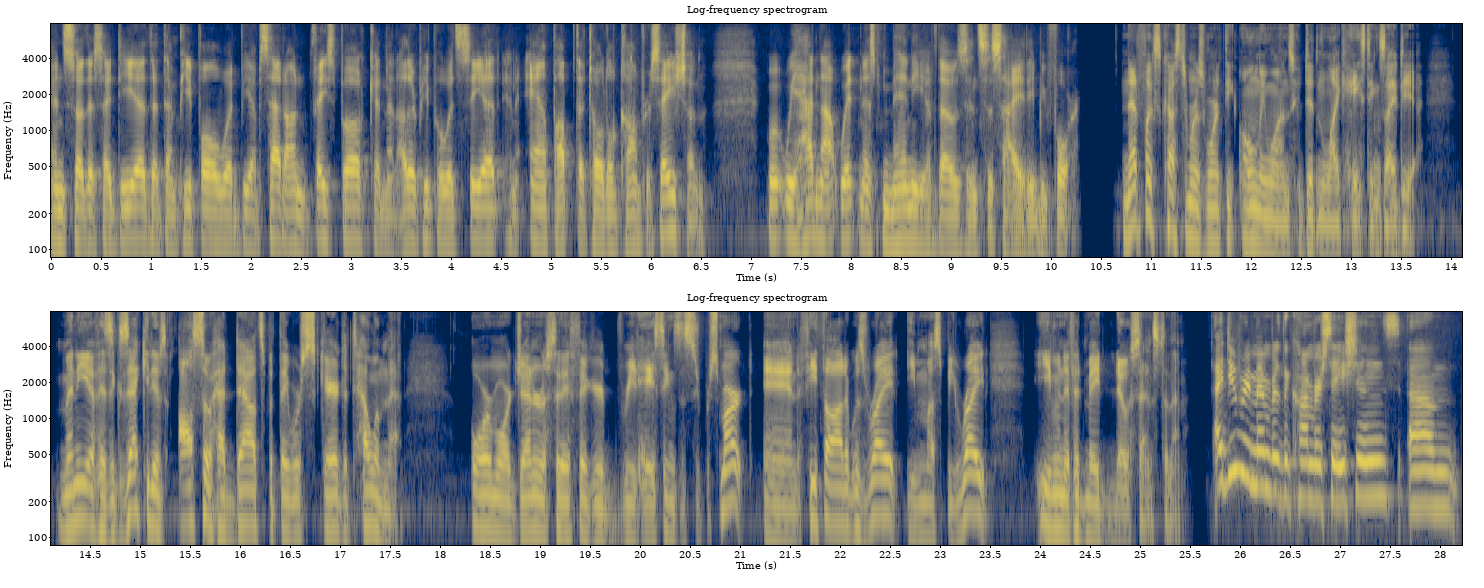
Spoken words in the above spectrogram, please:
And so, this idea that then people would be upset on Facebook and then other people would see it and amp up the total conversation, we had not witnessed many of those in society before. Netflix customers weren't the only ones who didn't like Hastings' idea. Many of his executives also had doubts, but they were scared to tell him that. Or more generously, they figured Reed Hastings is super smart, and if he thought it was right, he must be right, even if it made no sense to them. I do remember the conversations. Um,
